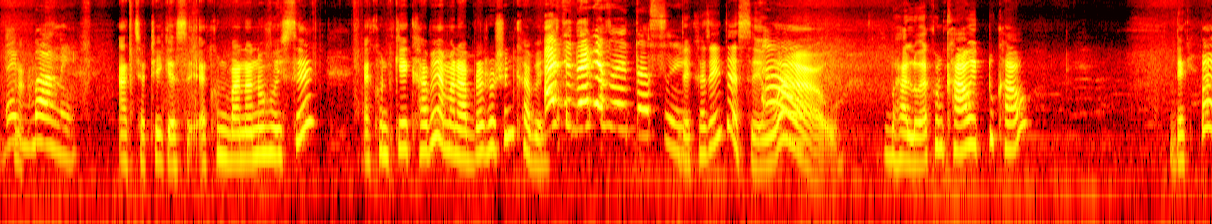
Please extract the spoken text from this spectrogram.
দেখবা নে। আচ্ছা ঠিক আছে। এখন বানানো হয়েছে এখন কে খাবে? আমার আবরার হোসেন খাবে। দেখা যাইতেছে। দেখা ওয়াও। ভালো। এখন খাও একটু খাও। দেখবা?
